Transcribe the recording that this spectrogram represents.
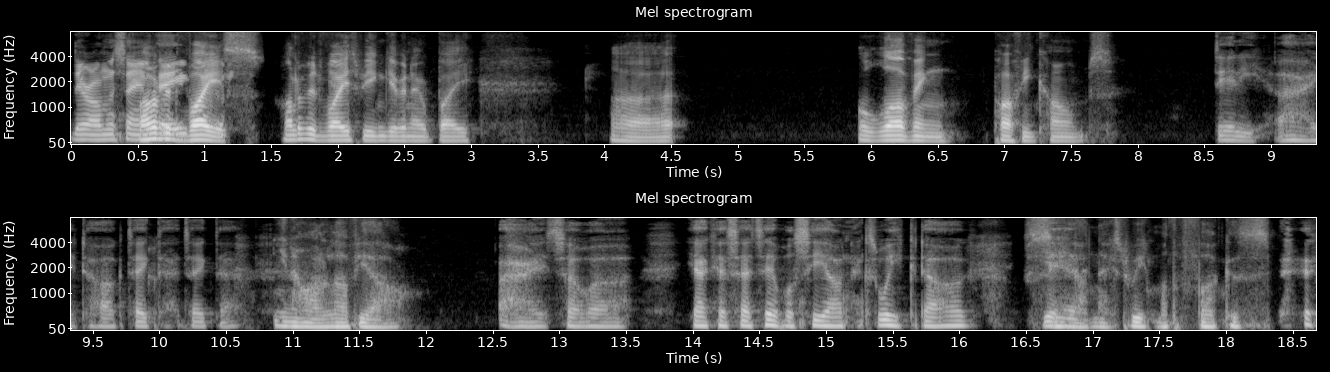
they're on the A same lot of page. advice. A lot of advice being given out by uh a loving Puffy Combs. Diddy. All right, dog, take that, take that. You know I love y'all. All right, so uh yeah, I guess that's it. We'll see y'all next week, dog. See Yeah. y'all next week, motherfuckers.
